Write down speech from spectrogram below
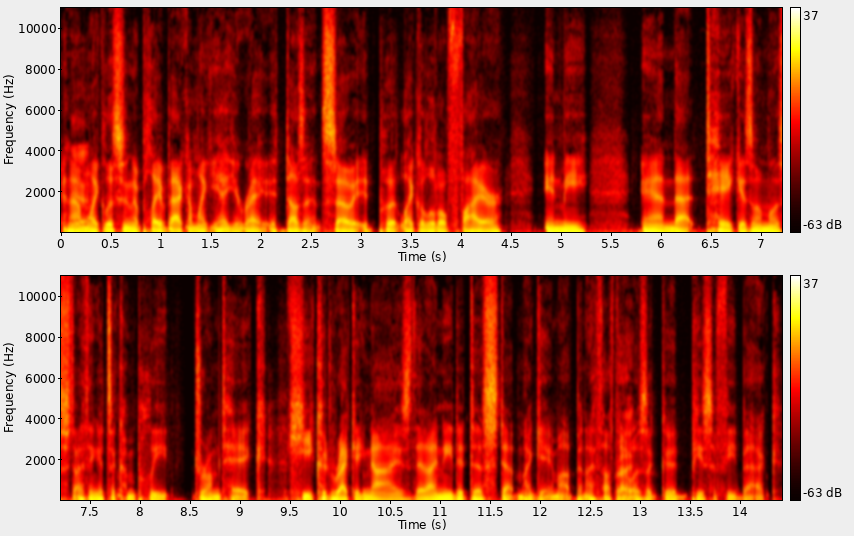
And I'm like listening to playback. I'm like, yeah, you're right. It doesn't. So it put like a little fire in me. And that take is almost, I think it's a complete drum take. He could recognize that I needed to step my game up. And I thought that was a good piece of feedback.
